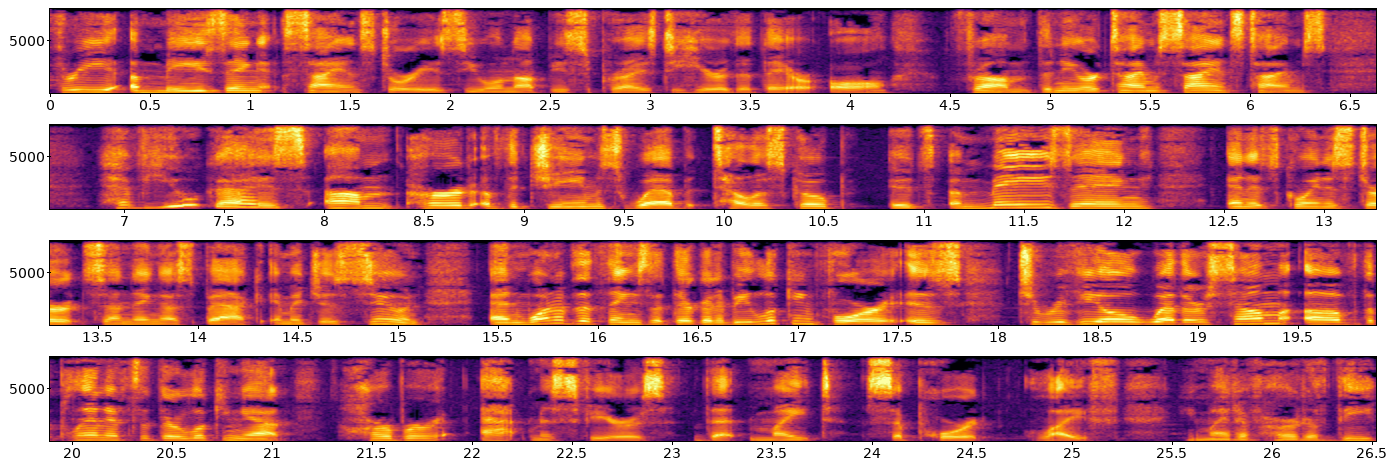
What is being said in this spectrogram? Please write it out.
three amazing science stories. You will not be surprised to hear that they are all from the New York Times Science Times. Have you guys um, heard of the James Webb Telescope? It's amazing and it's going to start sending us back images soon. And one of the things that they're going to be looking for is to reveal whether some of the planets that they're looking at harbor atmospheres that might support life. You might have heard of the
